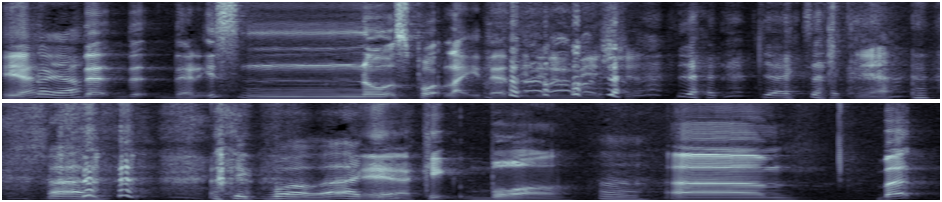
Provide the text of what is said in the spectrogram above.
Yeah, No, yeah. That, that- there is no sport like that in Indonesia. yeah, yeah, exactly. yeah. Ah, kickball. Okay. Yeah, kickball. Ah. Um, but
